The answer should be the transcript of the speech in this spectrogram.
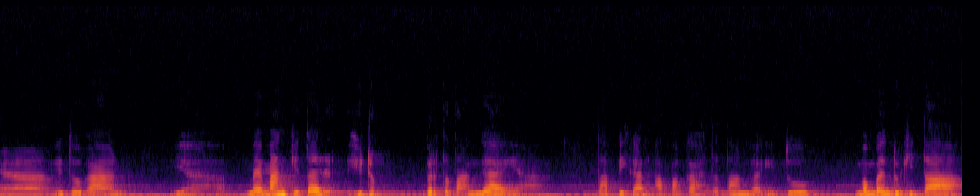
Ya. itu kan. Ya memang kita hidup bertetangga ya. Tapi kan apakah tetangga itu membantu kita?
